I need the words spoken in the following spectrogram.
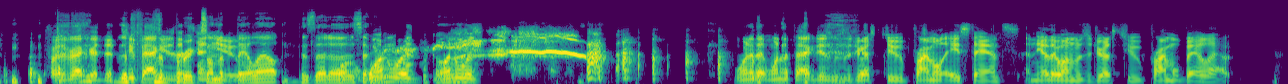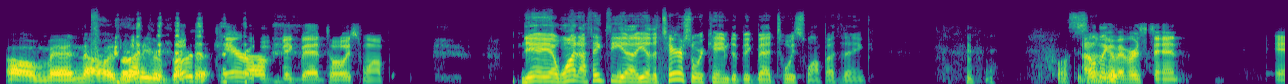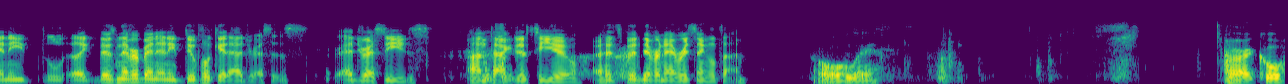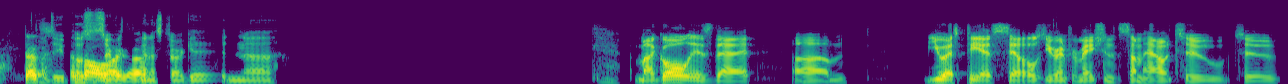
for the record, the, two packages I bricks sent on the you, bailout. Is that uh? Is that one was one was one of the one of the packages was addressed to Primal A Stance, and the other one was addressed to Primal Bailout. Oh man, no, it's not even Both care of Big Bad Toy Swamp. Yeah, yeah. One, I think the uh, yeah the pterosaur came to Big Bad Toy Swamp. I think. I don't think I've ever sent any like. There's never been any duplicate addresses or addressees on packages to you. It's been different every single time. Holy. All right, cool. That's, Dude, that's postal all I service is gonna start getting uh. My goal is that um, USPS sells your information somehow to to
